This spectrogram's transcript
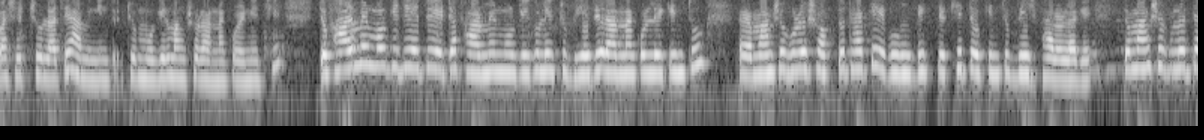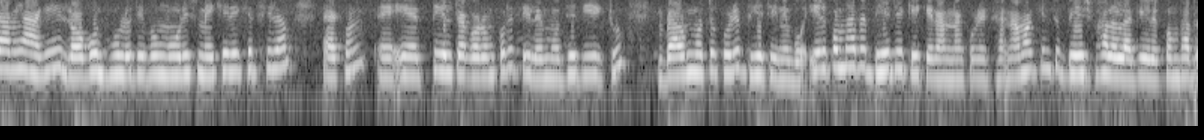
পাশের চুলাতে আমি কিন্তু একটু মুরগির মাংস রান্না করে নিচ্ছি। তো ফার্মের মুরগি যেহেতু এটা, ফার্মের মুরগিগুলো একটু ভেজে রান্না করলে কিন্তু মাংসগুলো শক্ত থাকে এবং দেখতে, খেতেও কিন্তু বেশ ভালো লাগে। তো মাংসগুলোতে আমি আগেই লবণ, হলুদ এবং মরিচ মেখে রেখেছিলাম। এখন তেলটা গরম করে তেলের মধ্যে দিয়ে একটু ব্রাউন মতো করে ভেজে নেব। এরকম ভাবে ভেজে কে কে রান্না করে খান? আমার কিন্তু বেশ ভালো লাগে এরকম ভাবে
